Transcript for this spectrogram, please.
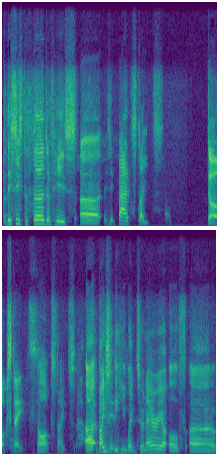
this is the third of his. Uh, is it Bad States? Dark States. Dark States. Uh, basically, he went to an area of, uh,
